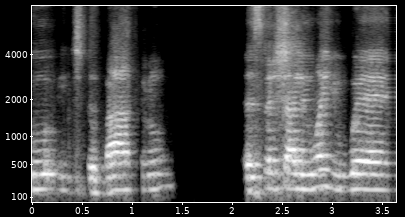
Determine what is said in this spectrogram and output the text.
go into the bathroom, especially when you wear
